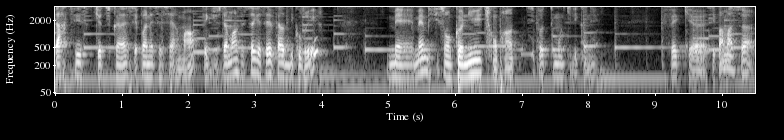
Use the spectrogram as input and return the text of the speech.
d'artistes que tu connaissais pas nécessairement. Fait que justement, c'est ça que j'essaie de faire découvrir. Mais même s'ils sont connus, tu comprends, c'est pas tout le monde qui les connaît. Fait que euh, c'est pas mal ça.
